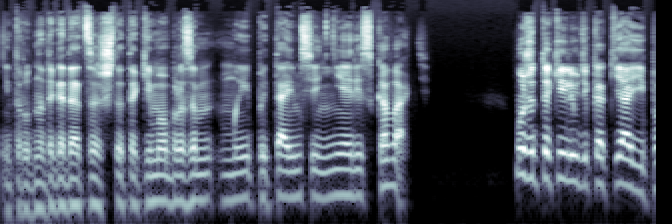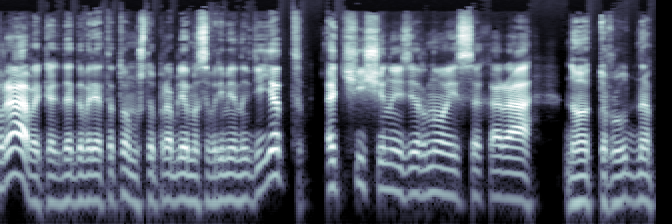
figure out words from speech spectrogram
Нетрудно догадаться, что таким образом мы пытаемся не рисковать. Может, такие люди, как я, и правы, когда говорят о том, что проблема современных диет — очищенное зерно и сахара, но трудно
